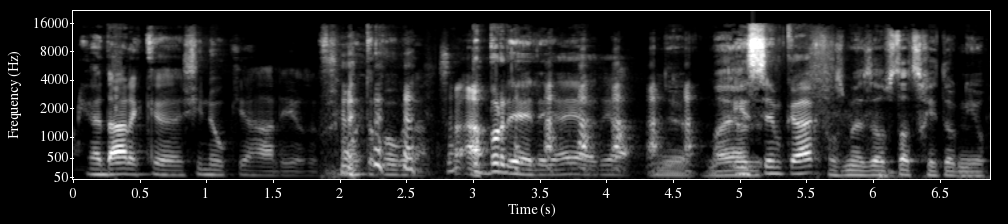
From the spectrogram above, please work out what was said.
Ik ga dadelijk eh Shinokia halen hier. Of. Zo'n app. Bordelen, ja, ja, ja. Ja, maar ja, Eén simkaart. volgens mij zelfs dat schiet ook niet op.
